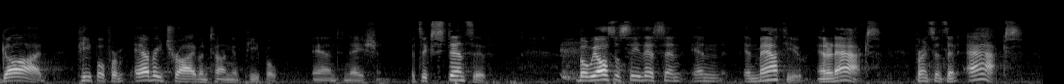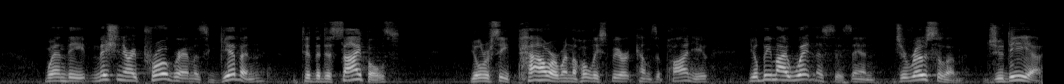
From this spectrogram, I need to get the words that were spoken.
God people from every tribe and tongue and people and nation. It's extensive. But we also see this in, in, in Matthew and in Acts. For instance, in Acts, when the missionary program is given to the disciples, you'll receive power when the Holy Spirit comes upon you. You'll be my witnesses in Jerusalem, Judea,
